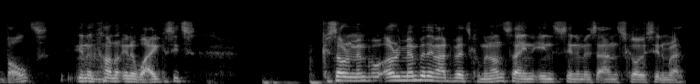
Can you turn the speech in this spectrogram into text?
vault, you know, Mhm. kind of in a way, because it's because I remember I remember them adverts coming on saying in cinemas and Sky Cinema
